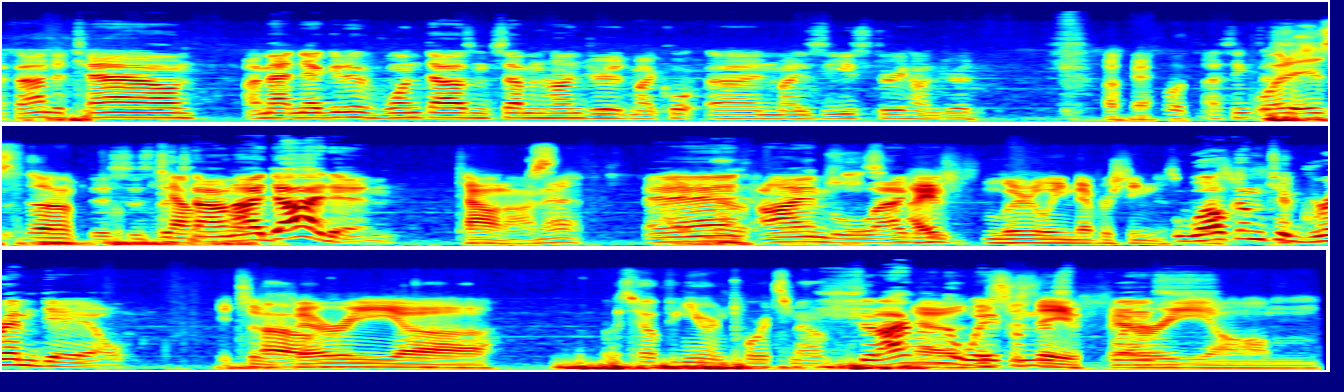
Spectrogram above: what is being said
I found a town. I'm at negative 1,700. My cor- uh, and my Z's 300. Okay. I think. What this is the? This is the town town? I died in, Town on it. and I'm Jeez. lagging. I've literally never seen this. place Welcome to. Grimdale. It's a Oh. very uh. I was hoping you were in Portsmouth. Should I run No, away this from is this a place? very um.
